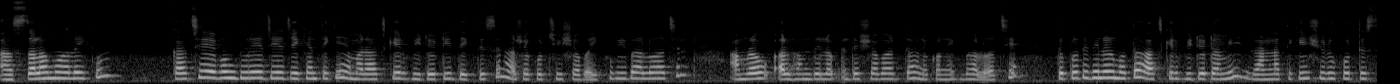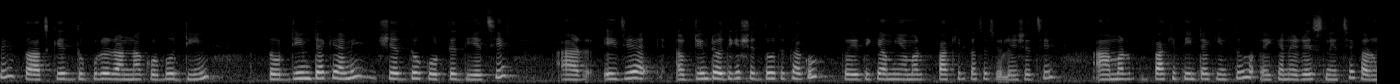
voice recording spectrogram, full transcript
আসসালামু আলাইকুম। কাছে এবং দূরে যে যেখান থেকে আমার আজকের ভিডিওটি দেখতেছেন, আশা করছি সবাই খুবই ভালো আছেন। আমরাও আলহামদুলিল্লাহ আপনাদের সবার দিয়ে, অনেক অনেক ভালো আছি। তো প্রতিদিনের মতো আজকের ভিডিওটা আমি রান্না থেকেই শুরু করতেছি। তো আজকে দুপুরে রান্না করব ডিম। তো ডিমটাকে আমি সেদ্ধ করতে দিয়েছি। আর এই যে ডিমটা ওইদিকে সেদ্ধ হতে থাকুক, তো এদিকে আমি আমার পাখির কাছে চলে এসেছি। আমার পাখি তিনটা কিন্তু এখানে রেস্ট নিচ্ছে, কারণ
